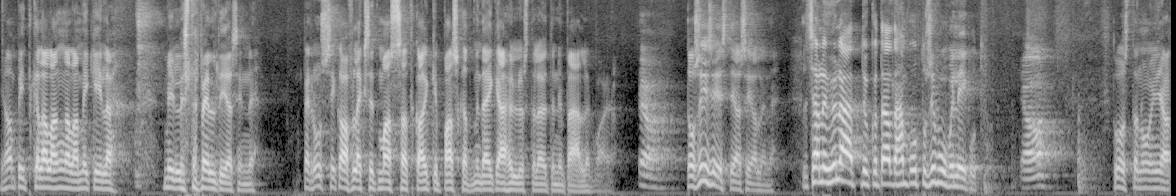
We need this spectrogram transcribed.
Ihan pitkällä langalla mikillä millistä peltiä sinne. Perussikafleksit, massat, kaikki paskat, mitä ikään hyllystä löytyi, niin päälle vaan. Joo. Tosi siisti asiallinen. Se oli hylätty, kun täältähän puuttu sivuvilikut Joo. tuosta noin ja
